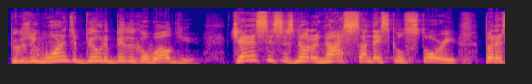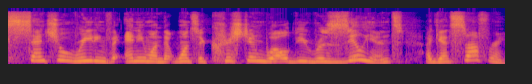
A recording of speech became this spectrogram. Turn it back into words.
because we wanted to build a biblical worldview. Genesis is not a nice Sunday school story, but essential reading for anyone that wants a Christian worldview resilient against suffering.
